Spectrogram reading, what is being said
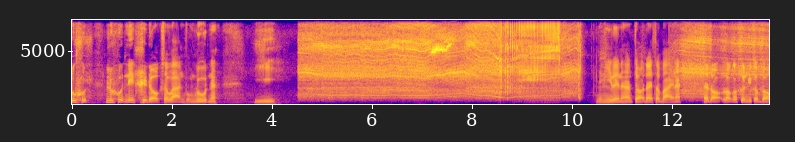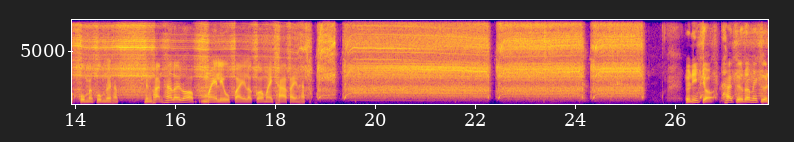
ลูดลูดนี่คือดอกสว่านผมลูดนะยี่ อย่างนี้เลยนะครับ เจาะได้สบายนะ แล้วดอกเราก็ขึ้นอยู่กับดอกคมไม่คมด้วยครับ 1,500 รอบไม่เร็วไปแล้วก็ไม่ช้าไปนะครับตัวนี้เจาะถ้าเกิดว่าไม่เกิน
